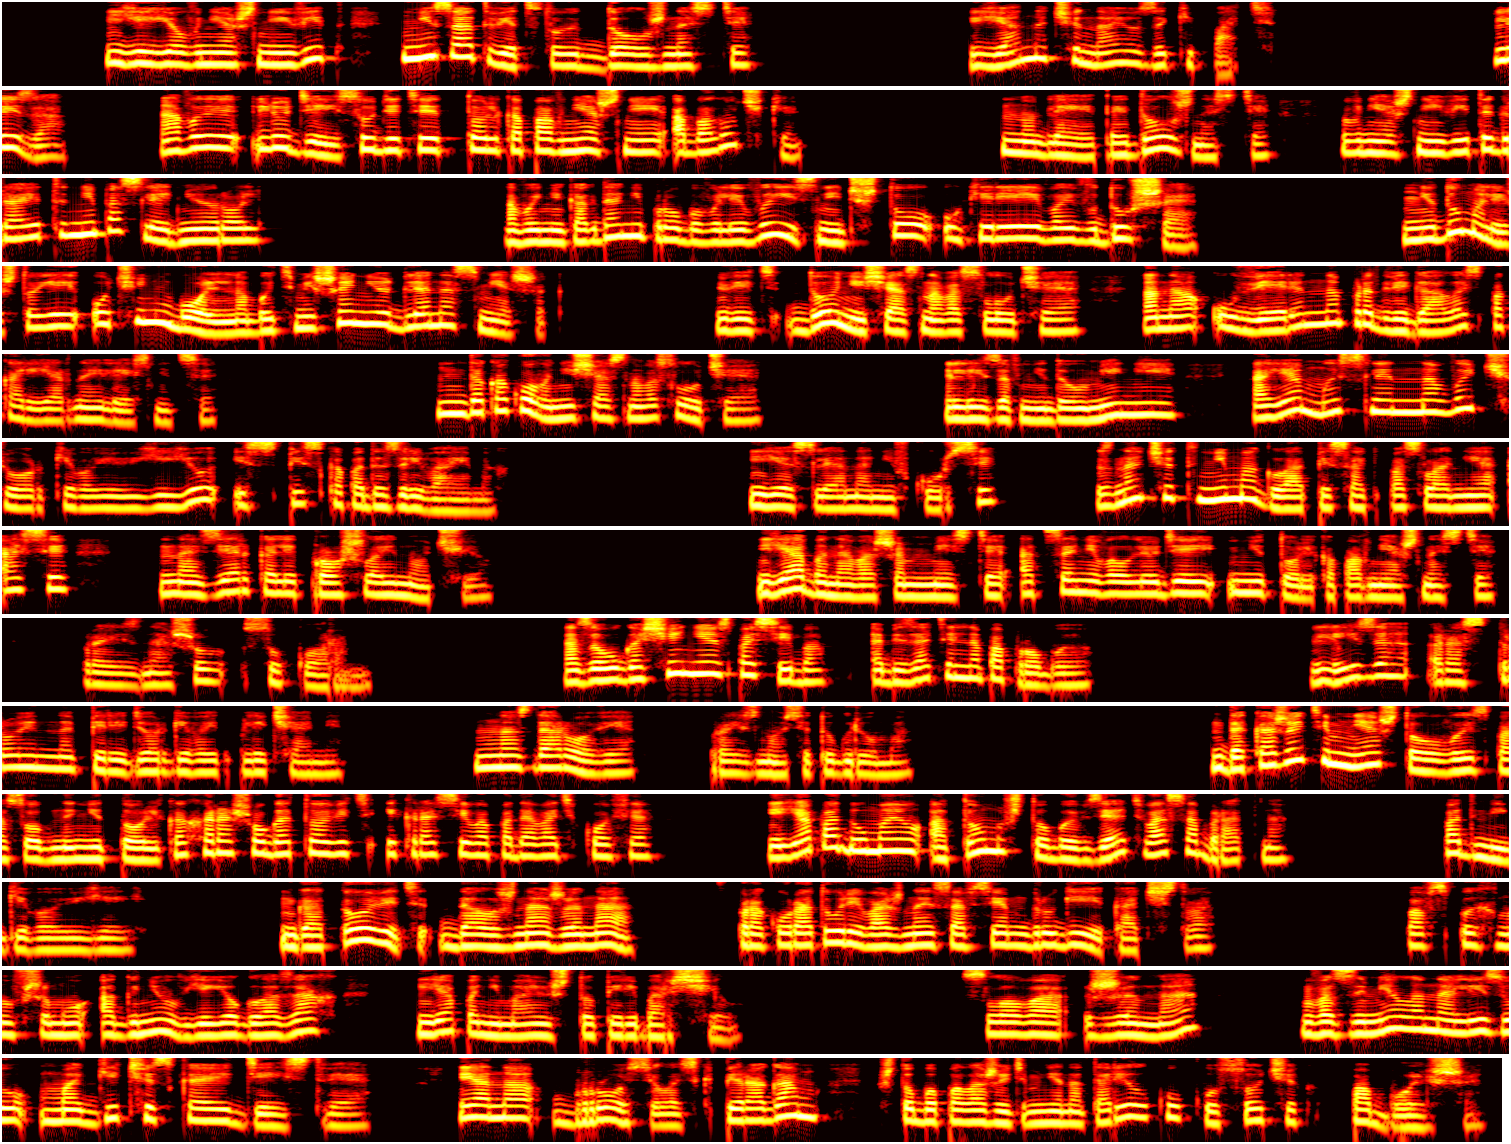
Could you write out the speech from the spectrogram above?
Ее внешний вид не соответствует должности». Я начинаю закипать. «Лиза, а вы людей судите только по внешней оболочке? Но для этой должности внешний вид играет не последнюю роль. Вы никогда не пробовали выяснить, что у Киреевой в душе? Не думали, что ей очень больно быть мишенью для насмешек? Ведь до несчастного случая она уверенно продвигалась по карьерной лестнице. До какого несчастного случая? Лиза в недоумении, а я мысленно вычеркиваю ее из списка подозреваемых. Если она не в курсе, значит, не могла писать послание Асе на зеркале прошлой ночью. Я бы на вашем месте оценивал людей не только по внешности, произношу с укором. А за угощение спасибо, обязательно попробую. Лиза расстроенно передергивает плечами. «На здоровье», — произносит угрюмо. «Докажите мне, что вы способны не только хорошо готовить и красиво подавать кофе, и я подумаю о том, чтобы взять вас обратно». Подмигиваю ей. «Готовить должна жена», прокуратуре важны совсем другие качества. По вспыхнувшему огню в ее глазах я понимаю, что переборщил. Слово «жена» возымело на Лизу магическое действие, и она бросилась к пирогам, чтобы положить мне на тарелку кусочек побольше.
